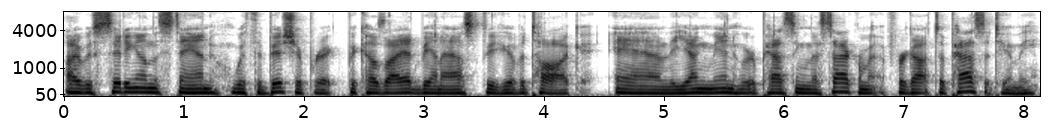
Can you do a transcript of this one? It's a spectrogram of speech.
I was sitting on the stand with the bishopric because I had been asked to give a talk, and the young men who were passing the sacrament forgot to pass it to me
